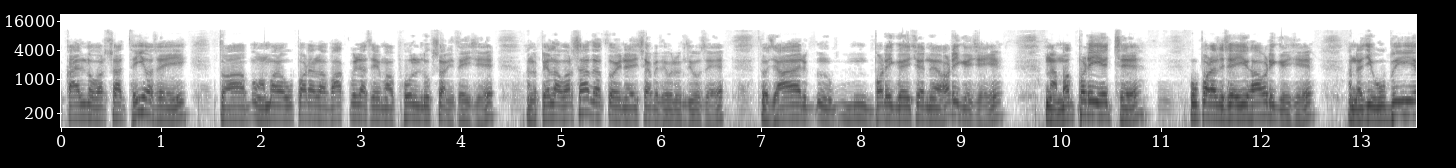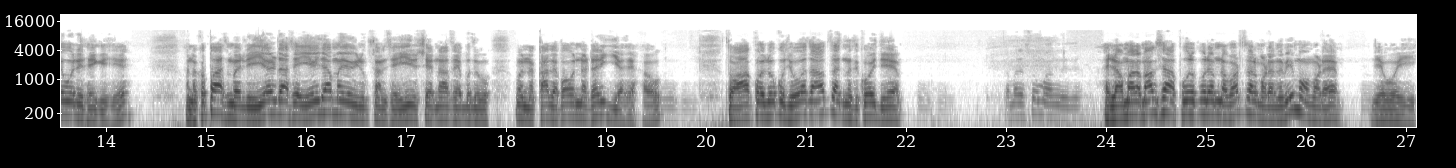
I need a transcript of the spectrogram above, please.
કાલનો વરસાદ થયો છે એ તો આ અમારા ઉપાડેલા પાક પડ્યા છે, એમાં ફૂલ નુકસાની થઈ છે. અને પેલા વરસાદ હતો, એના હિસાબે થયેલું થયું છે. તો જાહેર પડી ગઈ છે અને હળી ગઈ છે એ. અને મગફળી એ જ છે. ઉપાડેલી છે, એ આવડી ગઈ છે. અને હજી ઊભી એ નહીં થઈ ગઈ છે. અને કપાસમાં એટલે ઈયળડા છે ઈયળડામાં એવું નુકસાન છે ઈર છે ના છે બધું. કાલે પવનના ડરી ગયા છે હાવ. તો આ કોઈ લોકો જોવા તો આવતા જ નથી કોઈ દે એમ. તમારે શું છે? એટલે અમારા માગશે આ પૂરેપૂરે અમને વળતર મળે અને વીમો મળે એમ જેવો એ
